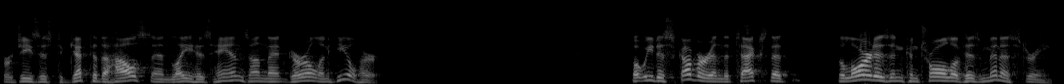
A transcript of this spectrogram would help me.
for Jesus to get to the house and lay his hands on that girl and heal her. But we discover in the text that the Lord is in control of his ministry.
